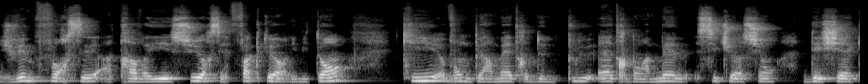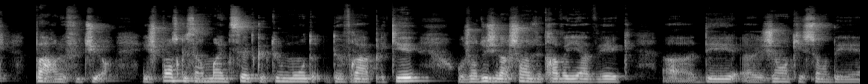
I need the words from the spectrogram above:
je vais me forcer à travailler sur ces facteurs limitants qui vont me permettre de ne plus être dans la même situation d'échec par le futur. Et je pense que c'est un mindset que tout le monde devrait appliquer. Aujourd'hui, j'ai la chance de travailler avec euh, des euh, gens qui sont des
